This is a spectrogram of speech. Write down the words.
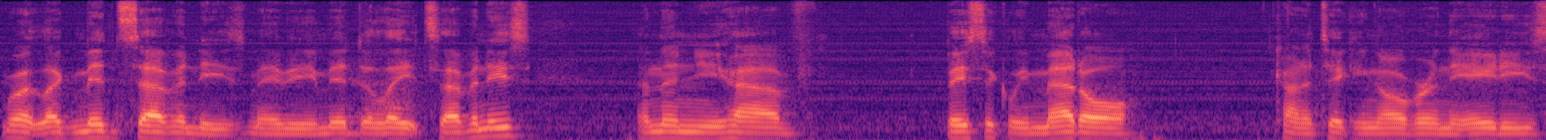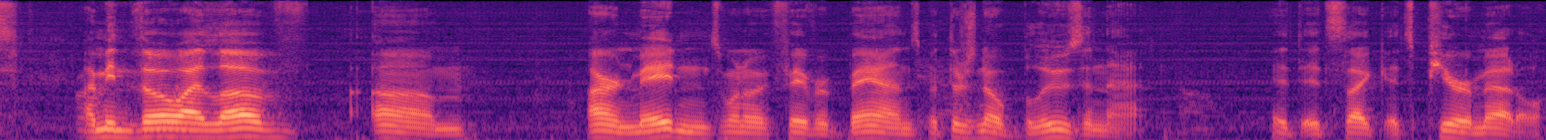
what like mid '70s, maybe mid to late '70s, and then you have basically metal kind of taking over in the '80s. I mean, though I love um, Iron Maiden's one of my favorite bands, but there's no blues in that. It, it's like it's pure metal,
